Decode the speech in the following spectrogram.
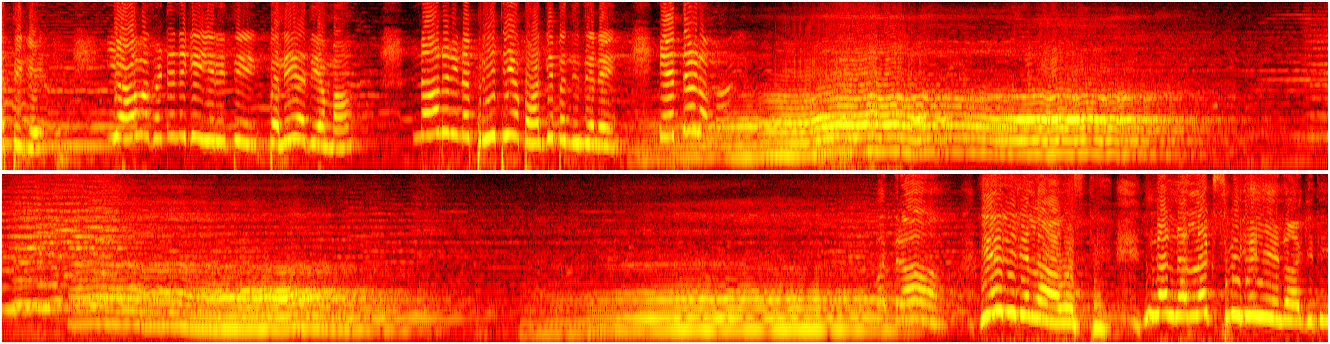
ಅತ್ತಿಗೆ, ಯಾವ ಘಟನೆಗೆ ಈ ರೀತಿ ಬಲಿಯಾದೆಯಮ್ಮ ನಾನು ನಿನ್ನ ಪ್ರೀತಿಯ ಭಾಗ್ಯ ಬಂದಿದ್ದೇನೆ. ಎದ್ದೇಳಮ್ಮ. ಏನಾಗಿದೆ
